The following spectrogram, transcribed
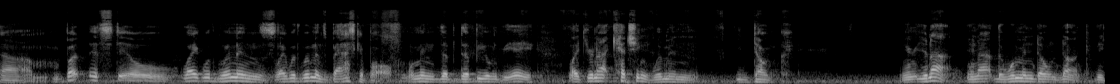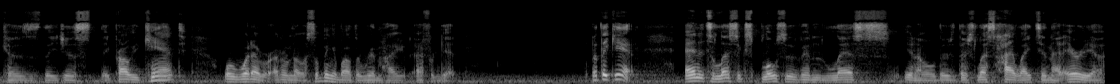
Um, but it's still like with women's like with women's basketball, women the WNBA. Like you're not catching women dunk. You're, you're not. You're not. The women don't dunk because they just they probably can't or whatever. I don't know. Something about the rim height. I forget but they can't, And it's less explosive and less, you know, there's there's less highlights in that area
